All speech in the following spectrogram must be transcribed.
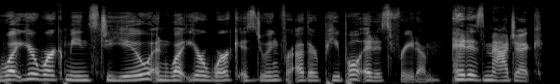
what your work means to you and what your work is doing for other people, it is freedom. It is magic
